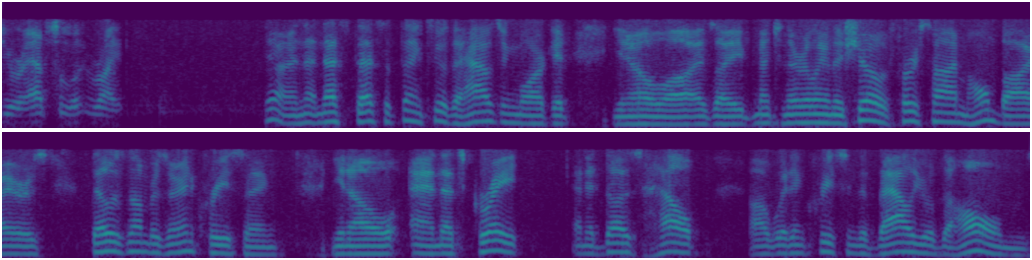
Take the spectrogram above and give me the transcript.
you're absolutely right. Yeah, and that's that's the thing too. The housing market, you know, uh, as I mentioned earlier in the show, first-time home buyers, those numbers are increasing, you know, and that's great, and it does help uh, with increasing the value of the homes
